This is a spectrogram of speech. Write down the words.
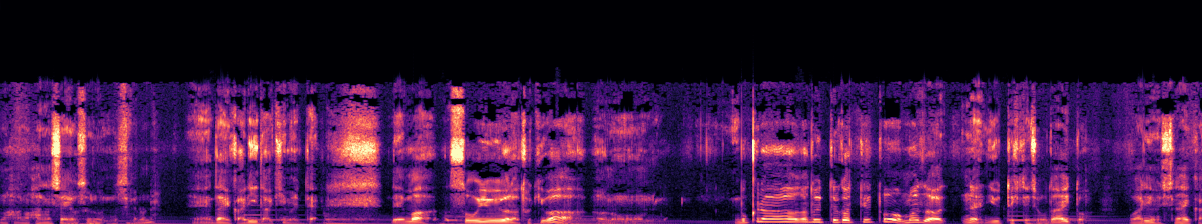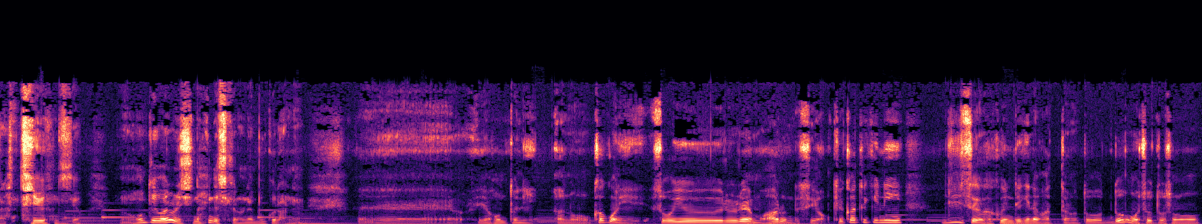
あのあの話し合いをするんですけどね、誰かリーダー決めて。でまあそういうような時はあの僕らがどう言ってるかっていうとまずはね言ってきてちょうだいと。悪いようにしないからって言うんですよ。本当に悪いようにしないんですけどね僕らね。えー、いや本当にあの過去にそういう例もあるんですよ。結果的に事実が確認できなかったのとどうもちょっとその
